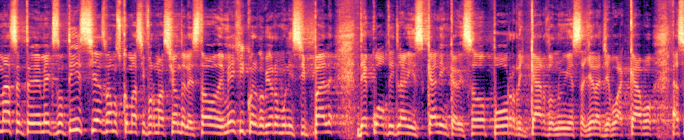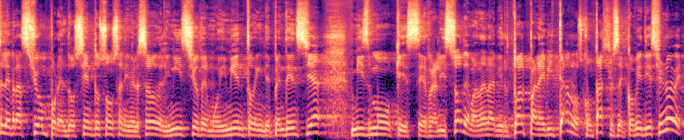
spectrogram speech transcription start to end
Más en TVMX Noticias. Vamos con más información del Estado de México. El gobierno municipal de Cuautitlán Izcalli, encabezado por Ricardo Núñez Ayala, llevó a cabo la celebración por el 211 aniversario del inicio del movimiento de independencia, mismo que se realizó de manera virtual para evitar los contagios de COVID-19.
